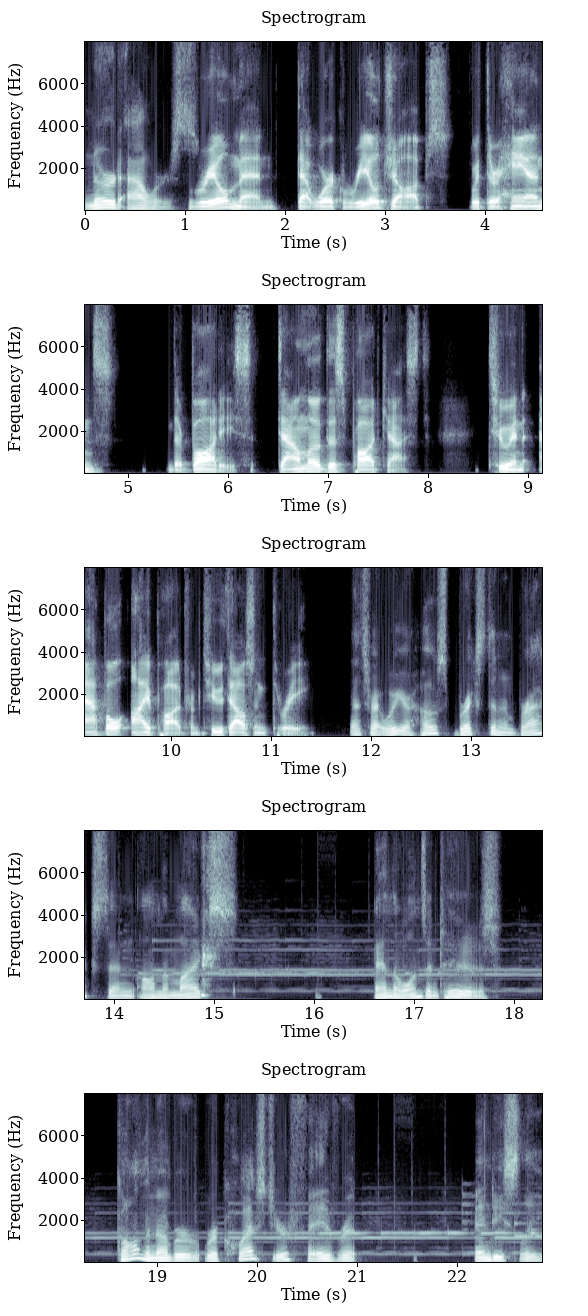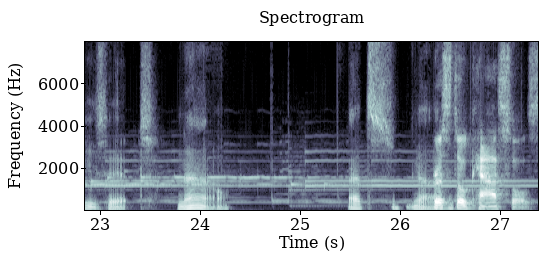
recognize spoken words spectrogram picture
nerd hours Real men that work real jobs with their hands, their bodies. Download this podcast to an Apple iPod from 2003. that's right we're your hosts brixton and braxton on the mics and the ones and twos call the number request your favorite indie sleaze hit now that's uh, Crystal Castles.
